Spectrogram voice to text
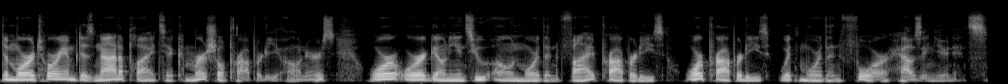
The moratorium does not apply to commercial property owners or Oregonians who own more than five properties or properties with more than four housing units.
